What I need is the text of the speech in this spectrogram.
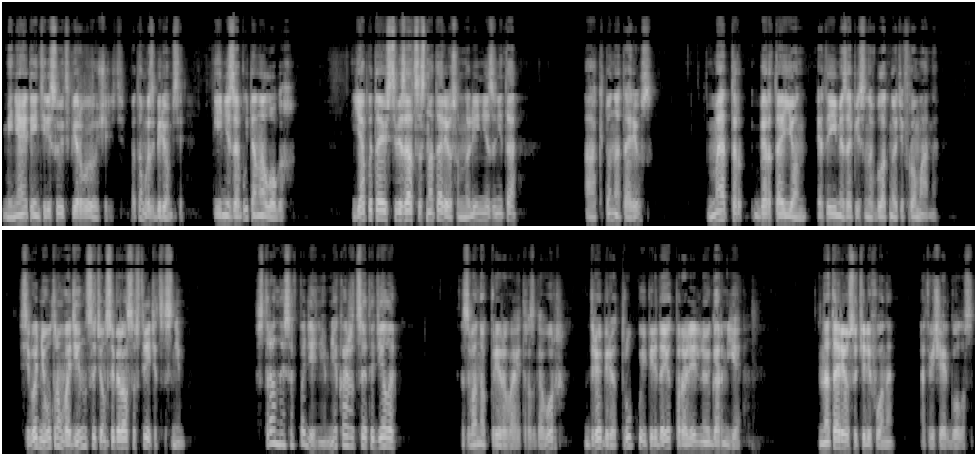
Меня это интересует в первую очередь. Потом разберемся. И не забудь о налогах. Я пытаюсь связаться с нотариусом, но линия занята. А кто нотариус? Мэтр Бертайон. Это имя записано в блокноте Фромана. Сегодня утром в одиннадцать он собирался встретиться с ним. Странное совпадение. Мне кажется, это дело... Звонок прерывает разговор. Дрё берет трубку и передает параллельную Гарнье. «Нотариус у телефона», — отвечает голос.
